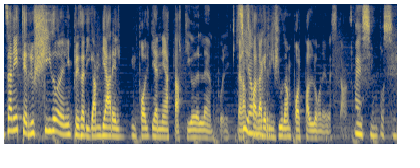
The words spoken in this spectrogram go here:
Zanetti è riuscito nell'impresa di cambiare il- un po' il DNA tattico dell'Empoli. Cioè, Sì, una squadra un- che rifiuta un po' il pallone quest'anno. Eh sì, un po' sì.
